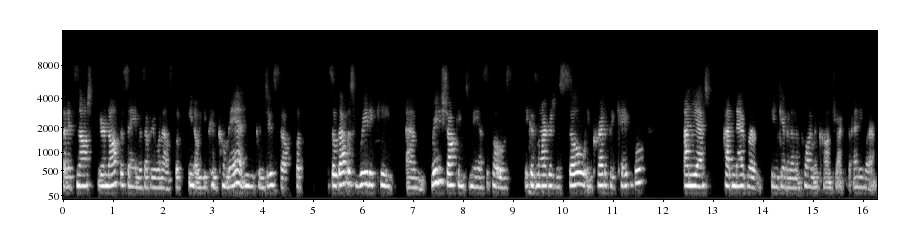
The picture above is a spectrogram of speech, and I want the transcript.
that it's not you're not the same as everyone else. But you know, you can come in, you can do stuff. But so that was really key, um, really shocking to me, I suppose, because Margaret was so incredibly capable and yet had never been given an employment contract for anywhere.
